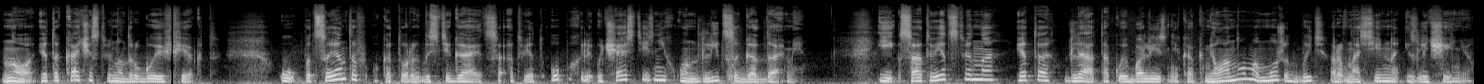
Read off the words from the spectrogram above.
Но это качественно другой эффект – у пациентов, у которых достигается ответ опухоли, участие из них он длится годами. И, соответственно, это для такой болезни, как меланома, может быть равносильно излечению.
